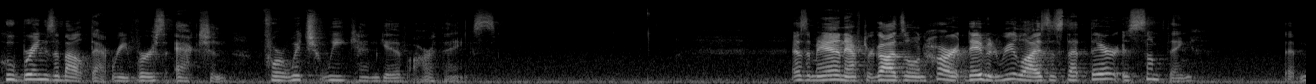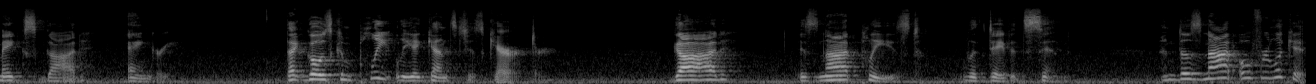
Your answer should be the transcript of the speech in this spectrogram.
who brings about that reverse action for which we can give our thanks. As a man after God's own heart, David realizes that there is something that makes God angry, that goes completely against his character. God is not pleased with David's sin and does not overlook it.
